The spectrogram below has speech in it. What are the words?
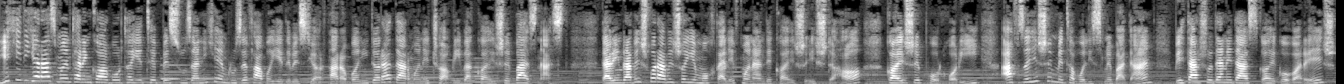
یکی دیگر از مهمترین کاربردهای طب سوزنی که امروزه فواید بسیار فراوانی دارد درمان چاقی و کاهش وزن است در این روش با روش های مختلف مانند کاهش اشتها، کاهش پرخوری، افزایش متابولیسم بدن، بهتر شدن دستگاه گوارش،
